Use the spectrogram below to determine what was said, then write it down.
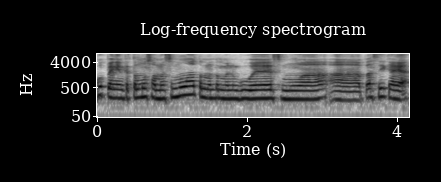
gue pengen ketemu sama semua teman-teman gue semua uh, apa sih kayak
